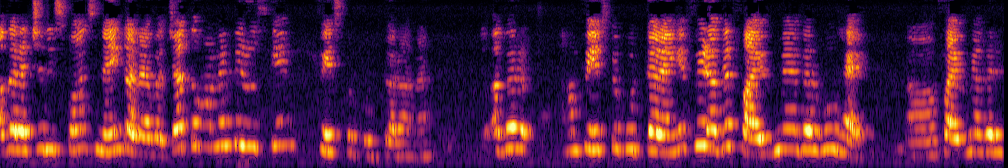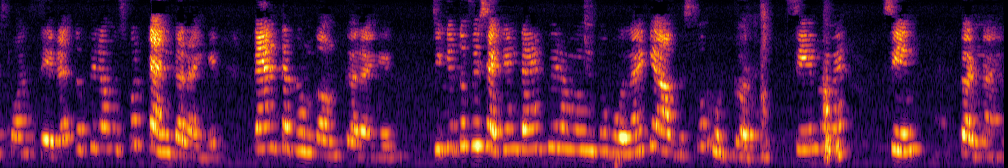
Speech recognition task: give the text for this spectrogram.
अगर अच्छा रिस्पॉन्स नहीं कर रहा है बच्चा तो हमें फिर उसके फेस पे पुट कराना है। तो अगर हम फेस पे पुट कराएँगे फिर अगर फाइव में अगर वो है फाइव में अगर रिस्पॉन्स दे रहा है तो फिर हम उसको टेन कराएँगे। टेन तक हम काउंट कराएँगे। ठीक है तो फिर सेकेंड टाइम फिर हम उनको बोलना है कि आप इसको पुट करो। सेम हमें सेम करना है।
